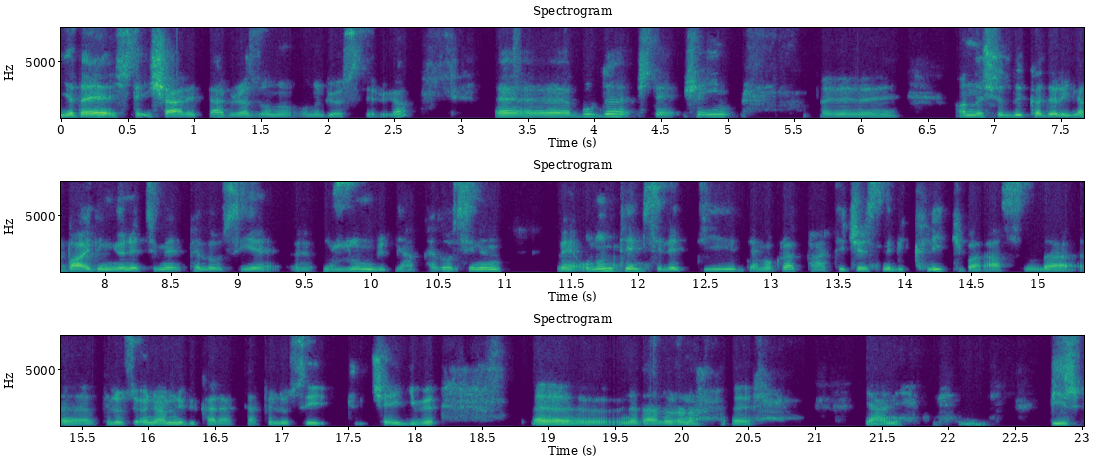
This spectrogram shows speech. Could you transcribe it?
ya da işte işaretler biraz onu onu gösteriyor. E, burada işte şeyin e, anlaşıldığı kadarıyla Biden yönetimi Pelosi'ye e, uzun bir yani Pelosi'nin ve onun temsil ettiği Demokrat Parti içerisinde bir klik var aslında. E, Pelosi önemli bir karakter. Pelosi şey gibi e, ne derler ona e, yani bir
